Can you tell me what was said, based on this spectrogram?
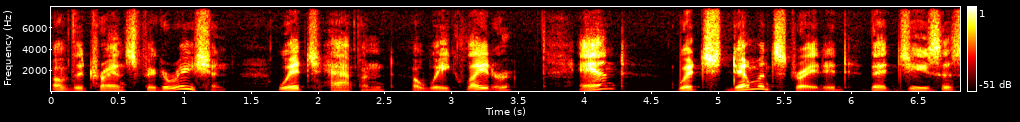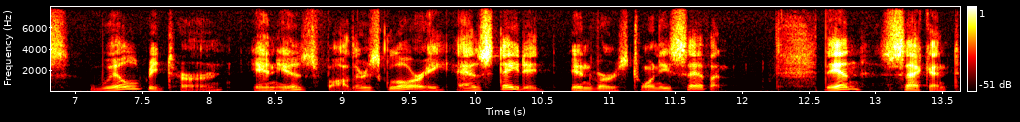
of the Transfiguration, which happened a week later, and which demonstrated that Jesus will return in his Father's glory, as stated in verse 27. Then, second,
